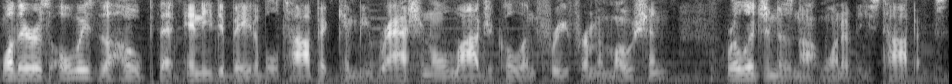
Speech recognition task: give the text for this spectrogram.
While there is always the hope that any debatable topic can be rational, logical, and free from emotion, religion is not one of these topics.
